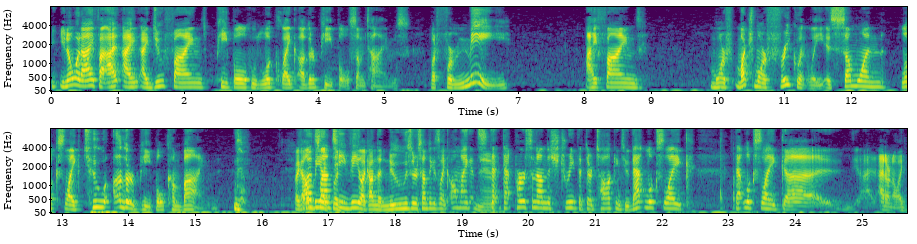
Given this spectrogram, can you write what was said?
you know what I find? I, I I do find people who look like other people sometimes, but for me, I find more much more frequently is someone looks like two other people combined. Like I'll be on TV, like on the news or something. It's like, oh my god, Yeah. that that person on the street that they're talking to. That looks like, that looks like, uh, I, don't know, like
